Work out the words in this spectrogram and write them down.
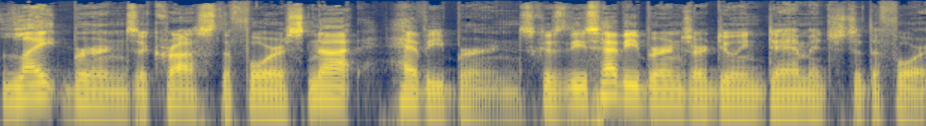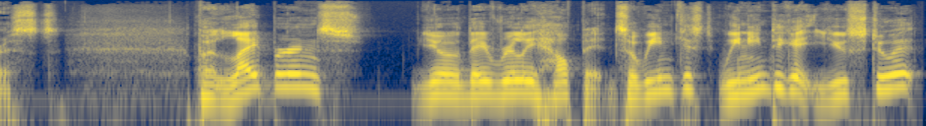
light burns across the forest, not heavy burns, because these heavy burns are doing damage to the forests. But light burns, you know, they really help it. So we just we need to get used to it.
